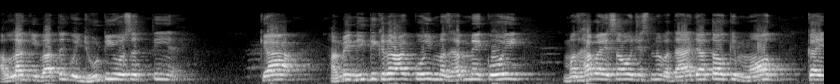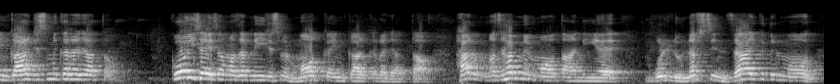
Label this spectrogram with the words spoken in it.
अल्लाह की बातें कोई झूठी हो सकती हैं। क्या हमें नहीं दिख रहा कोई मज़हब में, कोई मज़हब ऐसा हो जिसमें बताया जाता हो कि मौत का इनकार जिसमें करा जाता हो? कोई सा ऐसा मज़हब नहीं जिसमें मौत का इनकार करा जाता हो। हर मज़हब में मौत आनी है। गुल्लू नफसिन मौत।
